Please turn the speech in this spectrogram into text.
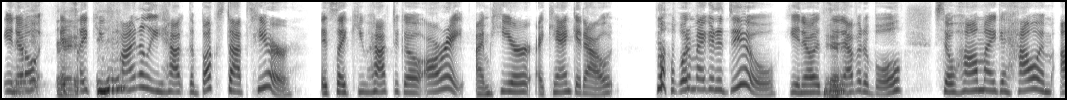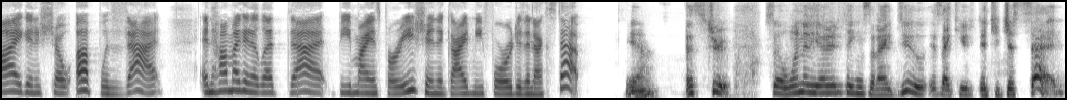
You know, right, it's like you finally have the buck stops here. It's like you have to go, all right, I'm here. I can't get out. what am I going to do? You know, it's inevitable. So how am I how am I going to show up with that and how am I going to let that be my inspiration to guide me forward to the next step? Yeah. That's true. So one of the other things that I do is like you that you just said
